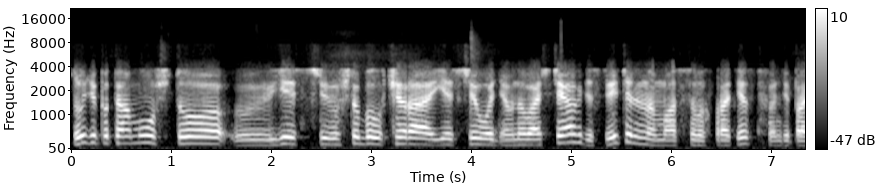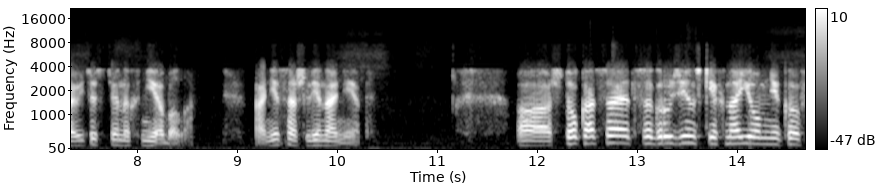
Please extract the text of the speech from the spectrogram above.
Судя по тому, что э, есть, что было вчера, есть сегодня в новостях, действительно массовых протестов антиправительственных не было. Они сошли на нет. А, что касается грузинских наемников,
